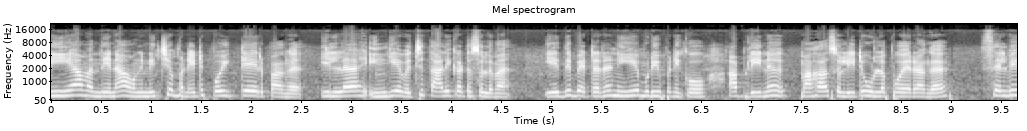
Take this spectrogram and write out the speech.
நீ ஏன் வந்தீன்னா அவங்க நிச்சயம் பண்ணிட்டு போய்கிட்டே இருப்பாங்க. இல்லை இங்கேயே வச்சு தாலி கட்ட சொல்லுவேன். எது பெட்டர்னு நீயே முடிவு பண்ணிக்கோ அப்படின்னு மகா சொல்லிட்டு உள்ளே போயிடுறாங்க. செல்வி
